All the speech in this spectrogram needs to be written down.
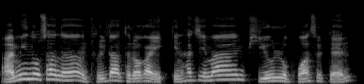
아미노산은 둘 다 들어가 있긴 하지만 비율로 보았을 땐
